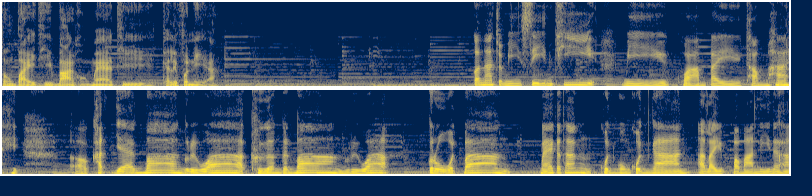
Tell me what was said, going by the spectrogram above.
ต้องไปที่บ้านของแม่ที่แคลิฟอร์เนีย ก็น่าจะมีซีนที่มีความไปทำให้ขัดแย้งบ้างหรือว่าเคืองกันบ้าง หรือว่า โกรธบ้าง แม้กระทั่งคนงงคนงานอะไรประมาณนี้นะคะ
